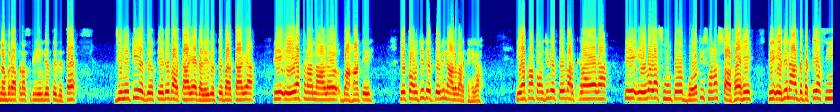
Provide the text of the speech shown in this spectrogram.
ਨੰਬਰ ਆਪਣਾ ਸਕਰੀਨ ਦੇ ਉੱਤੇ ਦਿੱਤਾ ਹੈ। ਜਿਵੇਂ ਘੇਰ ਦੇ ਉੱਤੇ, ਇਹਦੇ ਵਰਕ ਆ ਗਿਆ, ਗਲੇ ਦੇ ਉੱਤੇ ਵਰਕ ਆ ਗਿਆ, ਤੇ ਇਹ ਆਪਣਾ ਨਾਲ ਬਾਹਾਂ ਤੇ ਤੇ ਪੌਂਚੇ ਦੇ ਉੱਤੇ ਵੀ ਨਾਲ ਵਰਕ ਹੈਗਾ। ਇਹ ਆਪਾਂ ਪੌਂਚੇ ਦੇ ਉੱਤੇ ਵਰਕ ਕਰਾਇਆ ਹੈਗਾ, ਤੇ ਇਹ ਵਾਲਾ ਸੂਟ ਬਹੁਤ ਹੀ ਸੋਹਣਾ ਸਟਾਫ ਹੈ ਇਹ, ਤੇ ਇਹਦੇ ਨਾਲ ਦੁਪੱਟੇ ਅਸੀਂ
